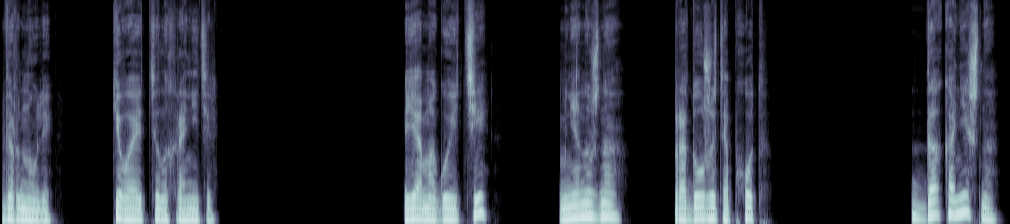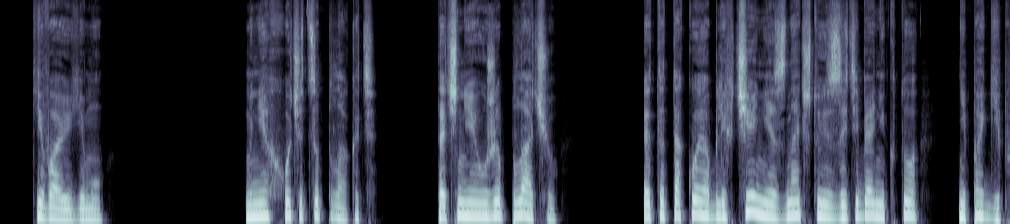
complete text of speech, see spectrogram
вернули, кивает телохранитель. Я могу идти? Мне нужно продолжить обход. Да, конечно, киваю ему. Мне хочется плакать. Точнее, уже плачу. Это такое облегчение знать, что из-за тебя никто не погиб.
